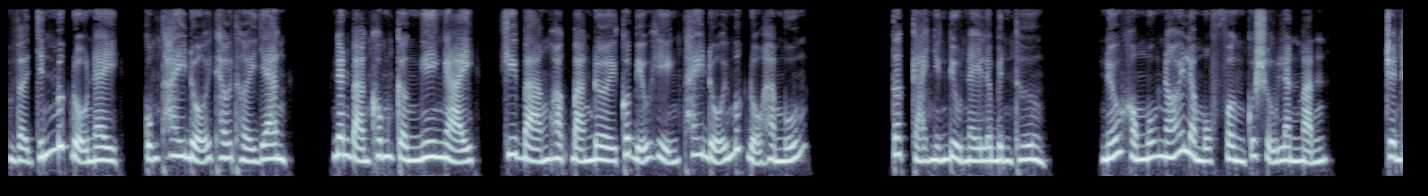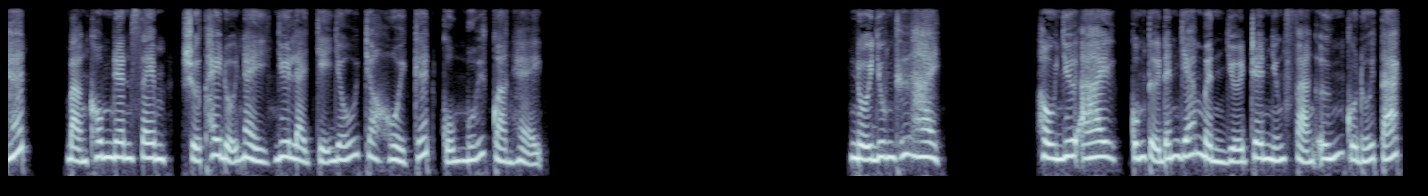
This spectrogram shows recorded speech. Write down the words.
và chính mức độ này cũng thay đổi theo thời gian, nên bạn không cần nghi ngại khi bạn hoặc bạn đời có biểu hiện thay đổi mức độ ham muốn. Tất cả những điều này là bình thường. Nếu không muốn nói là một phần của sự lành mạnh. Trên hết, bạn không nên xem sự thay đổi này như là chỉ dấu cho hồi kết của mối quan hệ. Nội dung thứ hai. Hầu như ai cũng tự đánh giá mình dựa trên những phản ứng của đối tác.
